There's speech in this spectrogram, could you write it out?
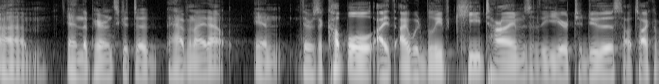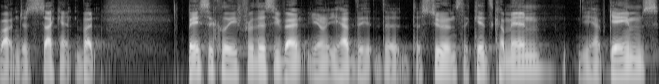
um, and the parents get to have a night out. And there's a couple, I, I would believe, key times of the year to do this. I'll talk about in just a second, but basically for this event, you know, you have the, the, the students, the kids come in, you have games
